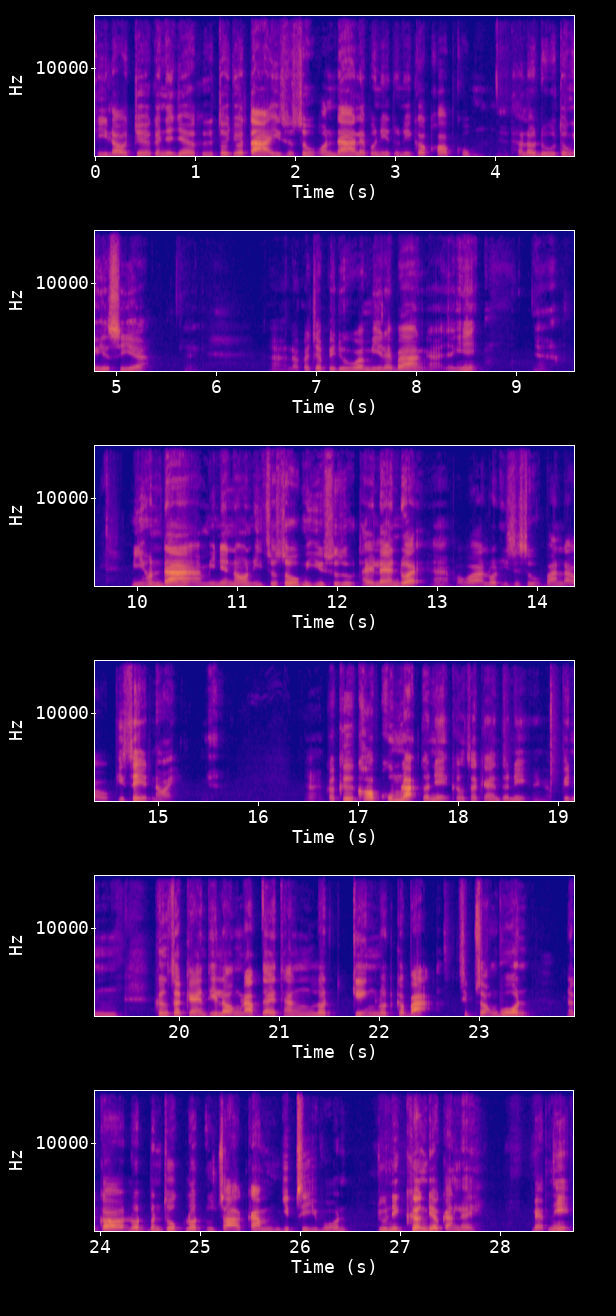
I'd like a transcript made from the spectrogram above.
ที่เราเจอกันเยอะๆคือ Toyota Isuzu Honda และพวกนี้ตรงนี้ก็ครอบคลุม ถ้าเราดูตรงเอเชียเราก็จะไปดูว่ามีอะไรบ้าง อย่างนี้ มี Honda มีแน่นอน Isuzu มี Isuzu Thailand ด้วยอ่าเพราะว่ารถ Isuzu บ้านเราพิเศษหน่อยอ่าก็คือครอบคลุมละตัวนี้เครื่องสแกนตัวนี้นะครับเป็นเครื่องสแกนที่รองรับได้ทั้งรถเก๋งรถกระบะ 12 โวลต์แล้วก็รถบรรทุกรถอุตสาหกรรม 24 โวลต์อยู่ในเครื่องเดียวกันเลย แบบนี้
